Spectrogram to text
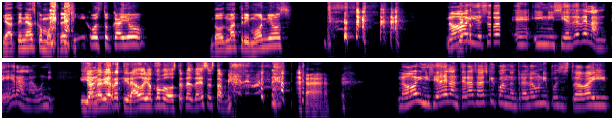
ya tenías como tres hijos, Tocayo, dos matrimonios. No, y eso eh, inicié de delantera en la uni. Y ya me había retirado yo como dos, tres veces también. no, inicié de delantera, sabes que cuando entré a la uni, pues estaba ahí,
